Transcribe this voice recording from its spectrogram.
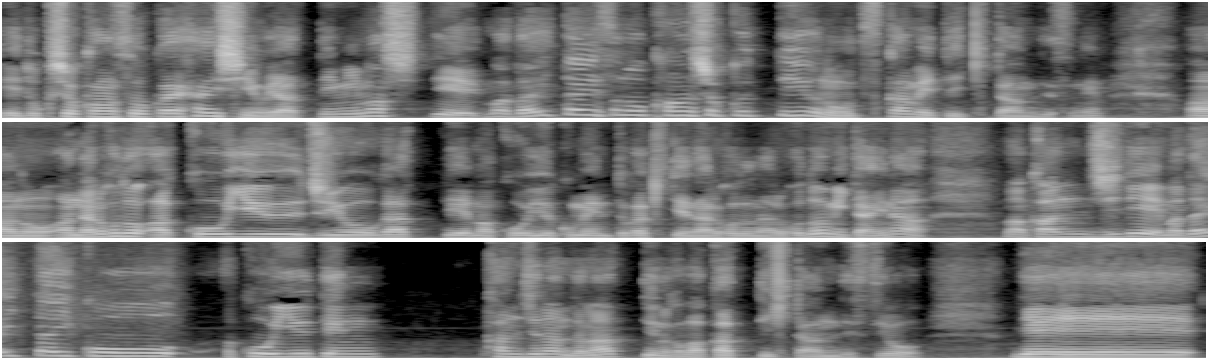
え読書感想会配信をやってみまして、まあ大体その感触っていうのをつかめてきたんですね。あの、あ、なるほど、あ、こういう需要があって、まあこういうコメントが来て、なるほど、なるほど、みたいな、まあ感じで、まあ大体こう、こういう点、感じなんだなっていうのが分かってきたんですよ。で、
